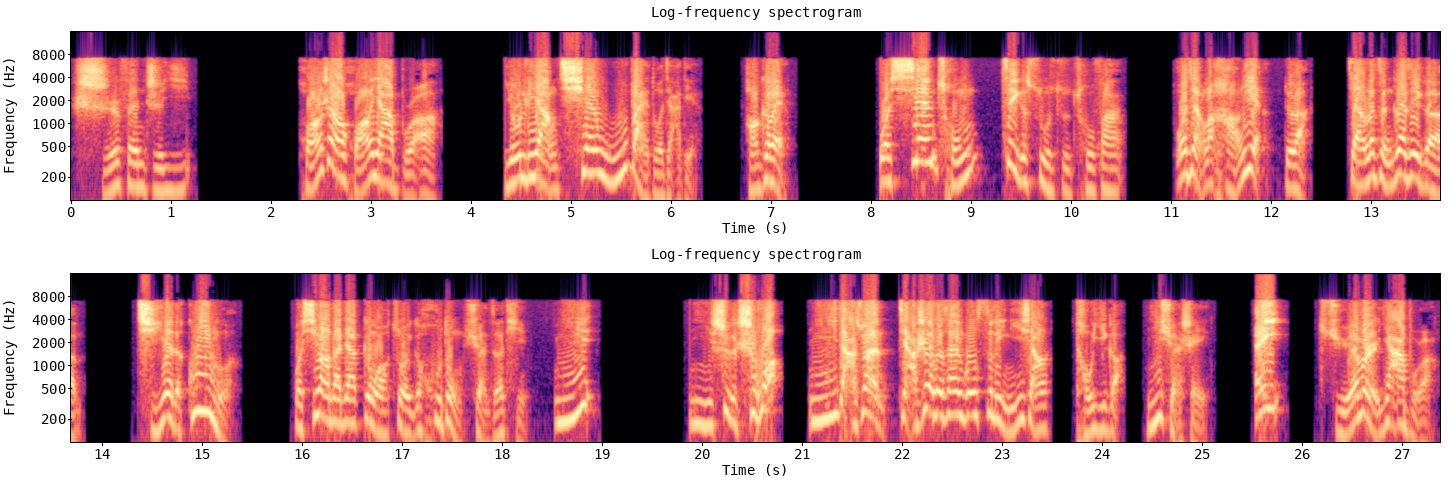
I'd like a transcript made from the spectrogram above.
十分之一。皇上皇鸭脖啊，有两千五百多家店。好，各位，我先从这个数字出发，我讲了行业，对吧？讲了整个这个企业的规模。我希望大家跟我做一个互动选择题。你，你是个吃货，你打算假设这三个公司里你想投一个，你选谁？A。绝味鸭脖，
